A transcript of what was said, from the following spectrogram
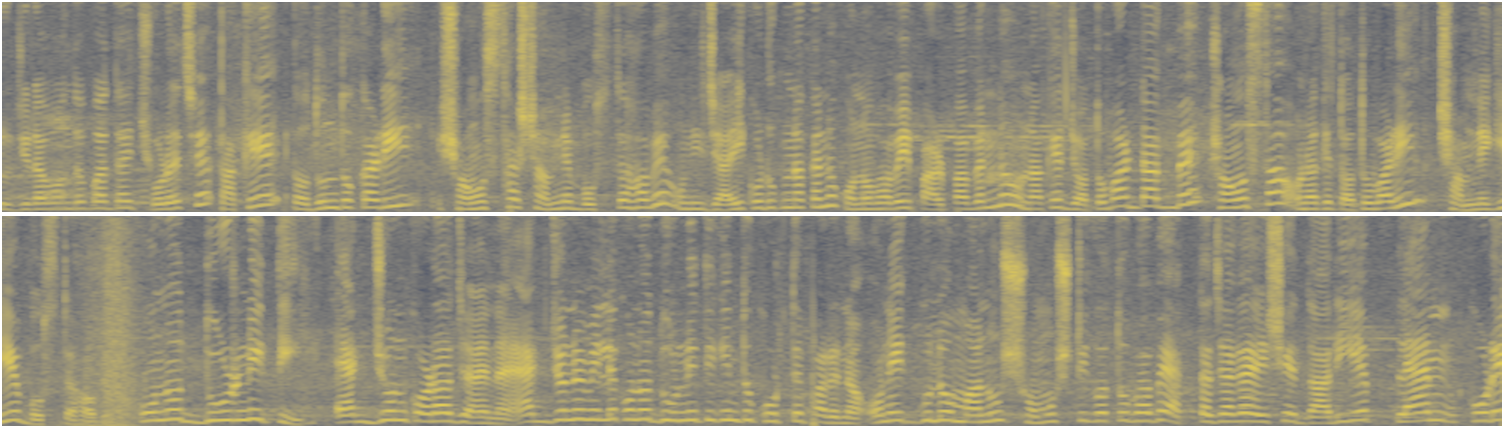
রুজিরা বন্দ্যোপাধ্যায় চড়েছে, তাকে তদন্তকারী সংস্থার সামনে বসতে হবে। উনি যাই করুক না কেন, কোনোভাবেই পার পাবেন না। ওনাকে যতবার ডাকবে সংস্থা, ওনাকে ততবারই সামনে গিয়ে বসতে হবে। কোনো দুর্নীতি একজন করা যায় না। একজনে মিলে কোনো দুর্নীতি কিন্তু করতে পারে না। অনেকগুলো মানুষ সমষ্টিগতভাবে একটা জায়গায় এসে দাঁড়িয়ে প্ল্যান করে,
